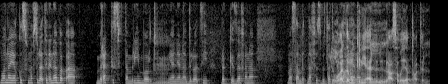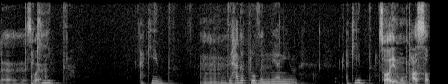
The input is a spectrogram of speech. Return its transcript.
وأنا يقظ في نفس الوقت لأن أنا ببقى مركز في التمرين برضو مم. يعني أنا دلوقتي مركزة فأنا مثلا بتنفس بطريقة وهل ده. ممكن يقلل العصبية بتاعت السواقة؟ أكيد. أكيد. مم. دي حاجة بروفن يعني. أكيد. صايم ومتعصب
